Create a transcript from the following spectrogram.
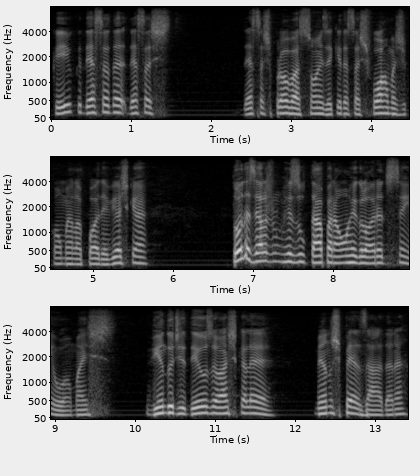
creio que dessa, dessas, dessas provações aqui, dessas formas de como ela pode vir, acho que a, todas elas vão resultar para a honra e glória do Senhor, mas vindo de Deus, eu acho que ela é menos pesada, né?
